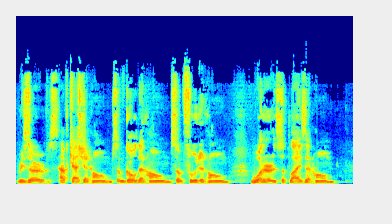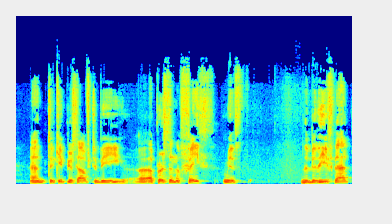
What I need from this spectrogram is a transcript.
reserves, have cash at home, some gold at home, some food at home, water and supplies at home and to keep yourself to be uh, a person of faith with the belief that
